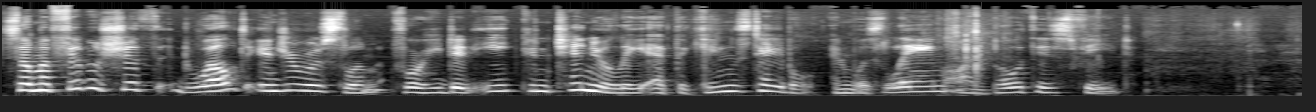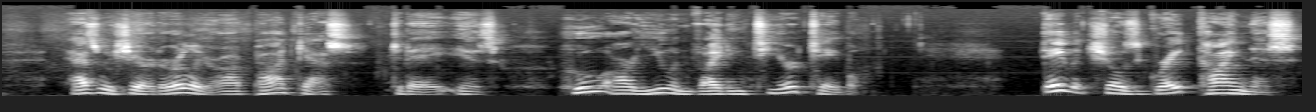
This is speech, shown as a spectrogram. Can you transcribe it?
So Mephibosheth dwelt in Jerusalem, for he did eat continually at the king's table, and was lame on both his feet. As we shared earlier, our podcast today is Who Are You Inviting to Your Table? David shows great kindness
